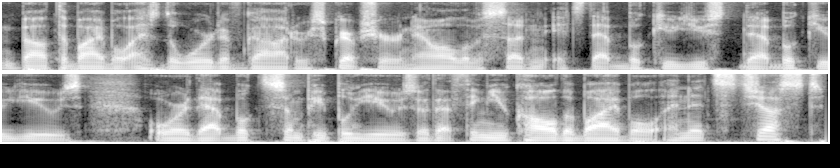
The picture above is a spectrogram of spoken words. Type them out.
about the Bible as the Word of God or Scripture, now all of a sudden it's that book you use, that book you use, or that book some people use, or that thing you call the Bible. And it's just,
